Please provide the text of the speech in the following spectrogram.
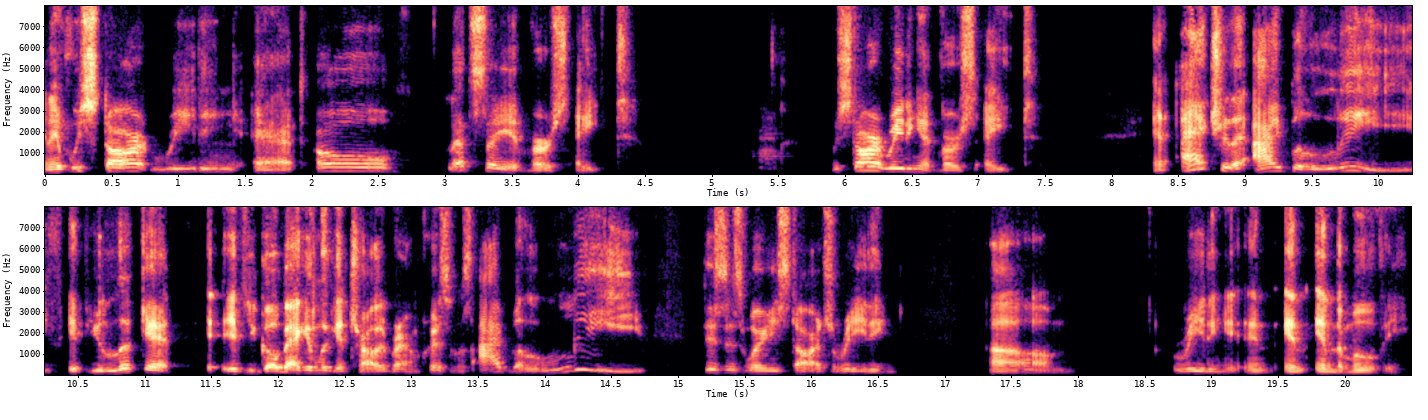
And if we start reading at, oh, let's say at verse 8. We start reading at verse 8. And actually, I believe if you look at, if you go back and look at Charlie Brown Christmas, I believe this is where he starts reading, um, reading in, in, in the movie.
